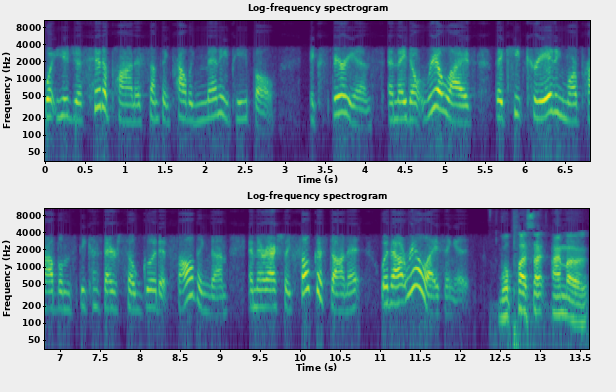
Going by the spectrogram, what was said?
what you just hit upon is something probably many people experience and they don't realize they keep creating more problems because they're so good at solving them and they're actually focused on it without realizing it. Well, plus I, I'm a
